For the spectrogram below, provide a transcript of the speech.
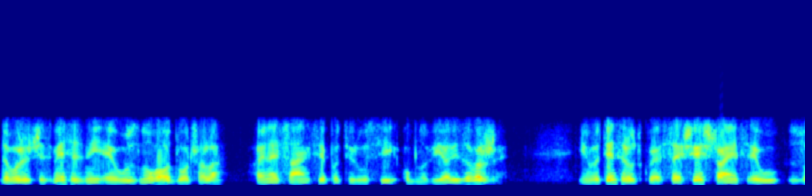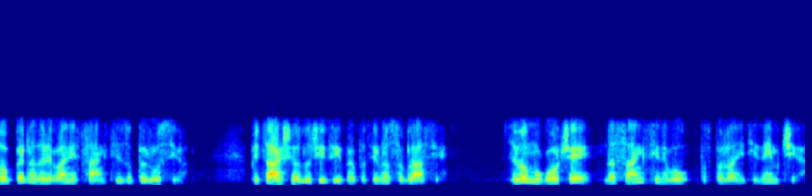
da bo že čez mesec dni EU znova odločala, ali naj sankcije proti Rusiji obnovi ali zavrže. In v tem trenutku je vsaj šest članic EU zoper nadaljevanje sankcij zoper Rusijo. Pri takšni odločitvi pa je potrebno soglasje. Zelo mogoče je, da sankcij ne bo podprla niti Nemčija.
